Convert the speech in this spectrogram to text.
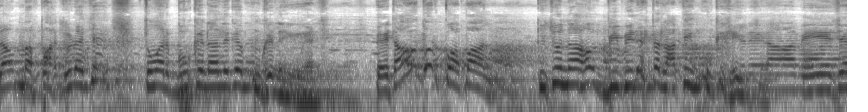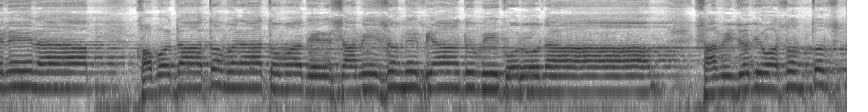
লম্বা পাঁচ উড়েছে তোমার বুকে না লেগে মুখে লেগে গেছে। এটাও তোর কপাল। কিছু না হোক বিবির একটা লাথি মুখে খেয়েছে। মেয়ে ছেলেরা খবরদা তোমরা তোমাদের স্বামীর সঙ্গে বিয়াদুবি করো না। স্বামী যদি অসন্তুষ্ট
